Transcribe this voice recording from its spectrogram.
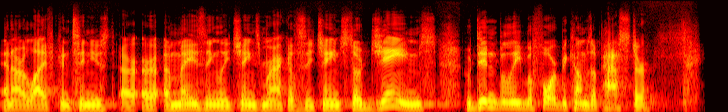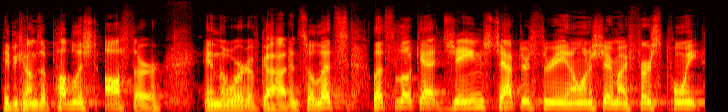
and our life continues uh, uh amazingly changed, miraculously changed. So James, who didn't believe before, becomes a pastor. He becomes a published author in the Word of God. And so let's, let's look at James chapter 3, and I want to share my first point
